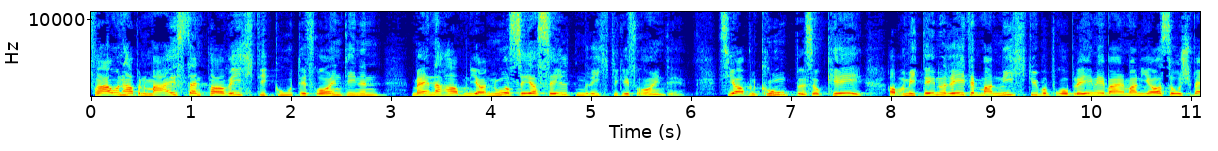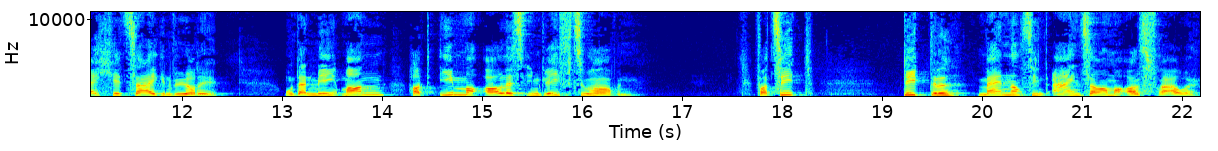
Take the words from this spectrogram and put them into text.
Frauen haben meist ein paar richtig gute Freundinnen, Männer haben ja nur sehr selten richtige Freunde. Sie haben Kumpels, okay, aber mit denen redet man nicht über Probleme, weil man ja so Schwäche zeigen würde. Und ein Mann hat immer alles im Griff zu haben. Fazit, Titel, Männer sind einsamer als Frauen.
